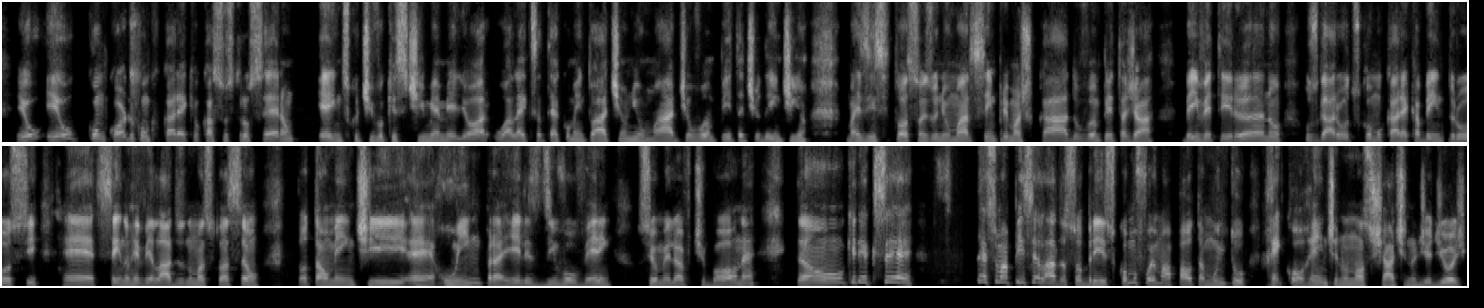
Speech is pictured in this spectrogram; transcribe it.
eu, eu concordo com o que o Careca e o Cassus trouxeram, é indiscutível que esse time é melhor. O Alex até comentou: ah, tinha o Nilmar, tinha o Vampeta, tinha o Dentinho, mas em situações o Nilmar sempre machucado, o Vampeta já bem veterano, os garotos, como o Careca bem trouxe, é, sendo revelados numa situação totalmente é, ruim para eles desenvolverem o seu melhor futebol, né? Então, queria que você desse uma pincelada sobre isso. Como foi uma pauta muito recorrente no nosso chat no dia de hoje,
